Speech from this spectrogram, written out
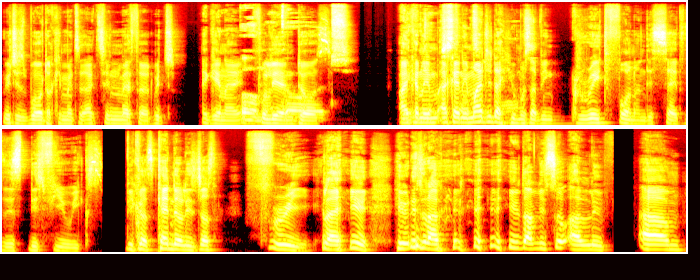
which is well documented acting method, which again I oh my fully God. endorse. I can im- I can imagine that he must have been great fun on the set this these few weeks because Kendall is just free. Like he he would have been, he would have been so aloof. Um,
